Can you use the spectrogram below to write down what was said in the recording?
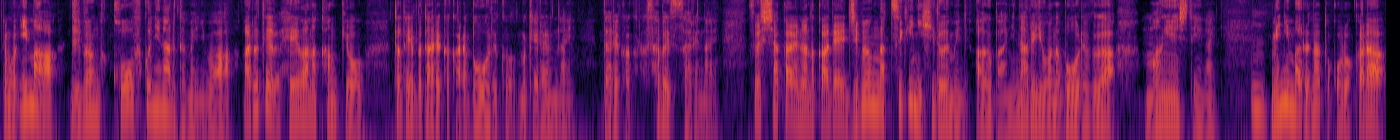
でも今自分が幸福になるためにはある程度平和な環境例えば誰かから暴力を向けられない誰かから差別されないそういう社会の中で自分が次にひどい目に遭う場になるような暴力が蔓延していない、うん。ミニマルなところから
